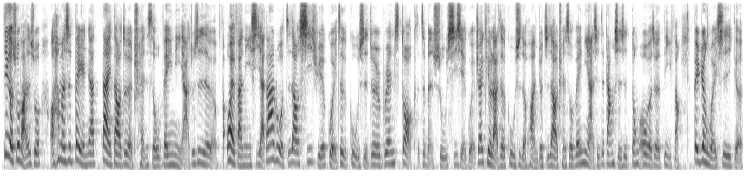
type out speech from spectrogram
第二个说法是说，哦，他们是被人家带到这个 Transylvania，就是外凡尼西亚。大家如果知道吸血鬼这个故事，就是 Bram Stoker 的这本书《吸血鬼 Dracula》这个故事的话，你就知道 Transylvania 其实在当时是东。东欧的这个地方被认为是一个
